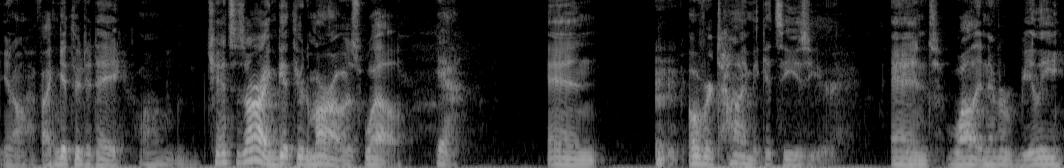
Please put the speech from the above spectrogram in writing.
you know if I can get through today, well, chances are I can get through tomorrow as well. Yeah. And over time, it gets easier. And while it never really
